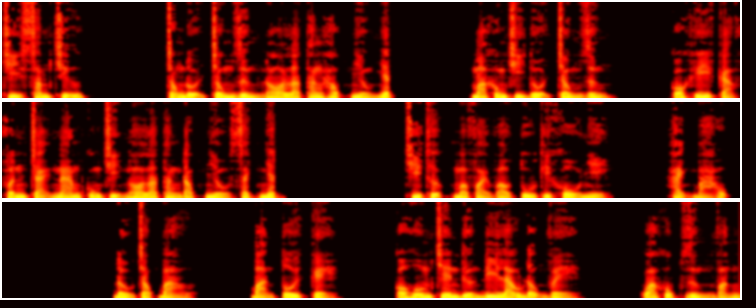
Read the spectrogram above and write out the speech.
chỉ xăm chữ. Trong đội trồng rừng nó là thằng học nhiều nhất. Mà không chỉ đội trồng rừng, có khi cả phân trại nam cũng chỉ nó là thằng đọc nhiều sách nhất. Trí thức mà phải vào tù thì khổ nhỉ. Hạnh bảo. Đầu chọc bảo, bạn tôi kể, có hôm trên đường đi lao động về, qua khúc rừng vắng,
